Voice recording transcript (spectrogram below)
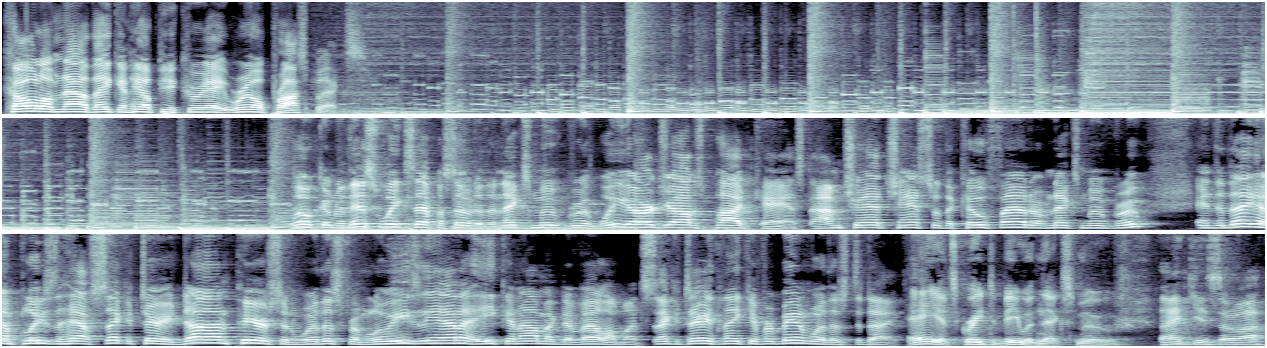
Call them now, they can help you create real prospects. Welcome to this week's episode of the Next Move Group We Are Jobs podcast. I'm Chad Chancellor, the co founder of Next Move Group, and today I'm pleased to have Secretary Don Pierson with us from Louisiana Economic Development. Secretary, thank you for being with us today. Hey, it's great to be with Next Move. Thank you. So, uh,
